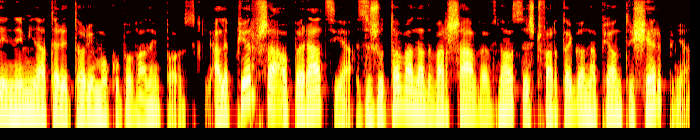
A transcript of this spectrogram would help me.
innymi na terytorium okupowanej Polski. Ale pierwsza operacja zrzutowa nad Warszawę w nocy z 4 na 5 sierpnia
